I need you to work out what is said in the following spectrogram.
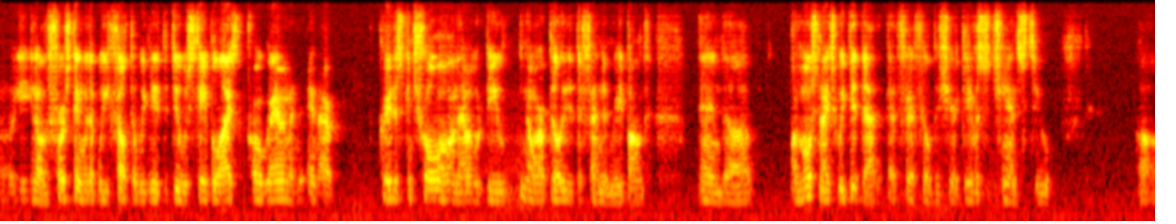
uh, you know, the first thing that we felt that we needed to do was stabilize the program, and, and our greatest control on that would be, you know, our ability to defend and rebound. And uh, on most nights, we did that at Fairfield this year. It gave us a chance to uh,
